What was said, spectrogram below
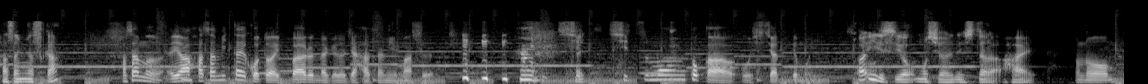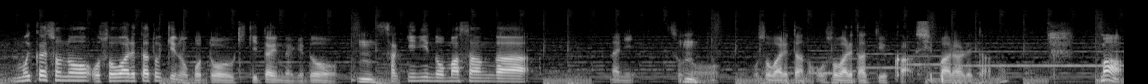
挟みますか？挟む、いや、挟みたいことはいっぱいあるんだけど、じゃあ挟みます。はい。し質問とかをしちゃってもいいんですか？あ、いいですよ。もしあれでしたら。はい。そのもう一回その襲われた時のことを聞きたいんだけど、うん。先に野間さんが、何？その、襲われたの襲われたっていうか、縛られたの？まあ、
